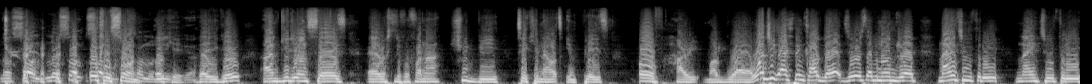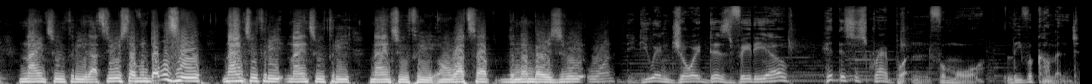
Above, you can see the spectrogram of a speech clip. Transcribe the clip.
No, son, no, son, Okay, son, son. son Okay, leave, yeah. there you go. And Gideon says uh, Wesley Fofana should be taken out in place of Harry Maguire. What do you guys think out there? 0700 923 923 923. That's 0700 923 923 923. On WhatsApp, the number is 01. Did you enjoy this video? Hit the subscribe button for more, leave a comment,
